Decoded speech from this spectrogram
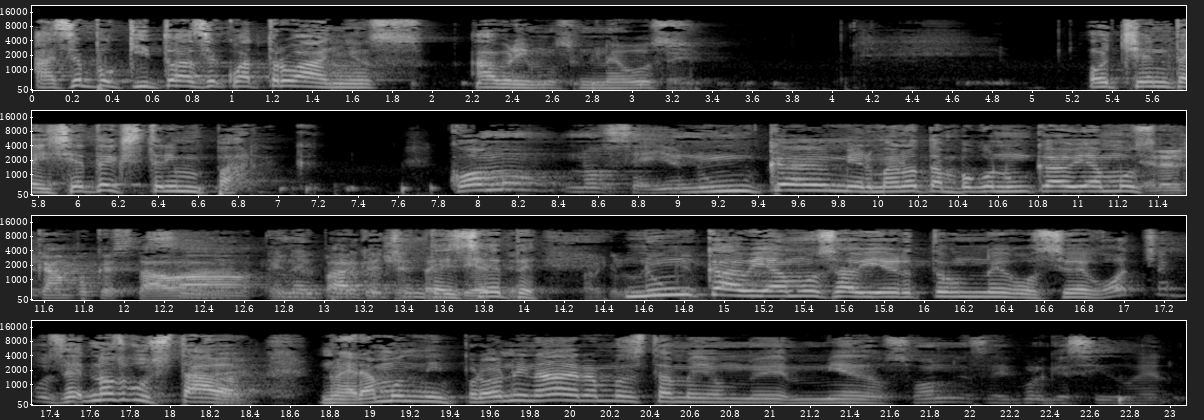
Hace poquito, hace cuatro años, abrimos un negocio. 87 Extreme Park. ¿Cómo? No sé, yo nunca, mi hermano tampoco, nunca habíamos... Era el campo que estaba en, el Parque 87. para que lo ubiquen. Nunca habíamos abierto un negocio de gocha, pues eh, nos gustaba. No éramos ni pro ni nada, éramos hasta medio me- miedosones ahí porque sí duele.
